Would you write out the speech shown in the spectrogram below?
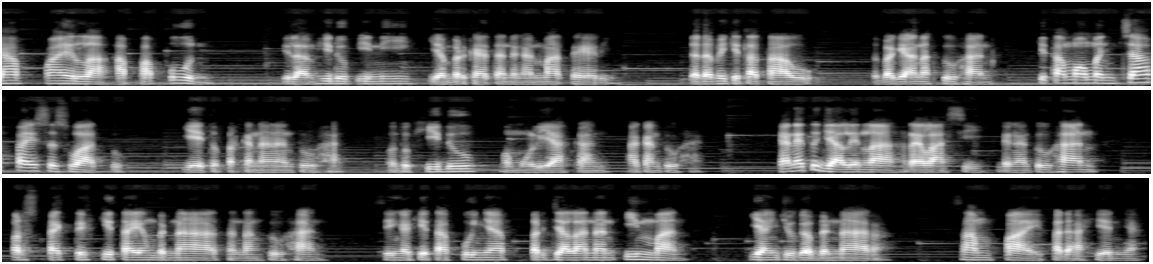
capailah apa pun dalam hidup ini yang berkaitan dengan materi. Tetapi kita tahu, sebagai anak Tuhan, kita mau mencapai sesuatu, yaitu perkenanan Tuhan untuk hidup memuliakan akan Tuhan. Karena itu jalinlah relasi dengan Tuhan, perspektif kita yang benar tentang Tuhan, sehingga kita punya perjalanan iman yang juga benar sampai pada akhirnya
